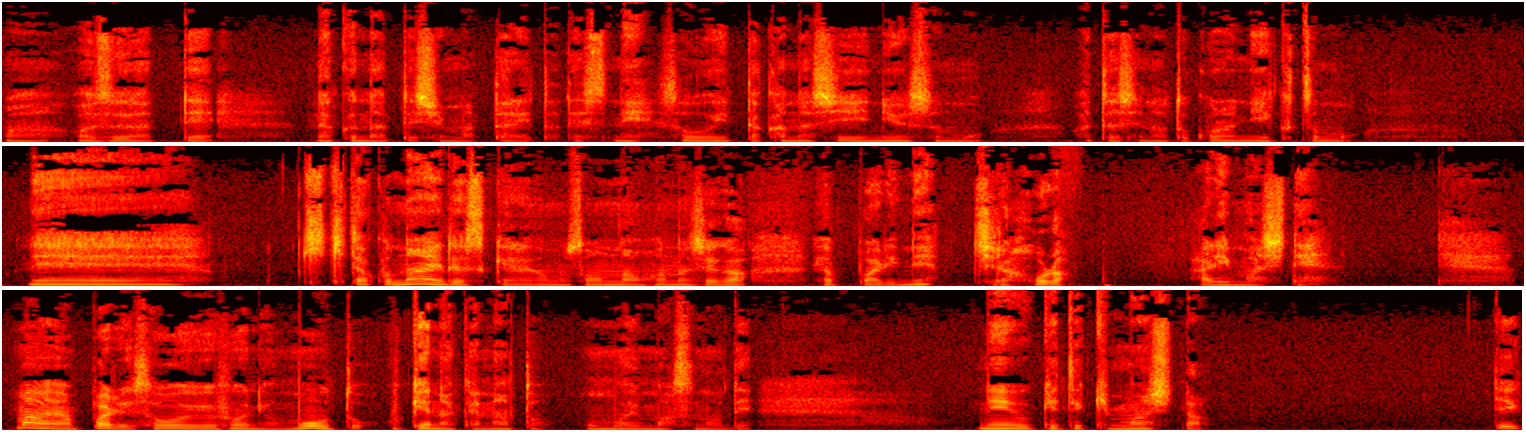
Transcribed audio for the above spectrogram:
まあ、患って亡くなってしまったりとですね。そういった悲しいニュースも私のところにいくつもね聞きたくないですけれどもそんなお話がやっぱりねちらほらありまして。まあやっぱりそういうふうに思うと受けなきゃなと思いますのでね受けてきました。で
